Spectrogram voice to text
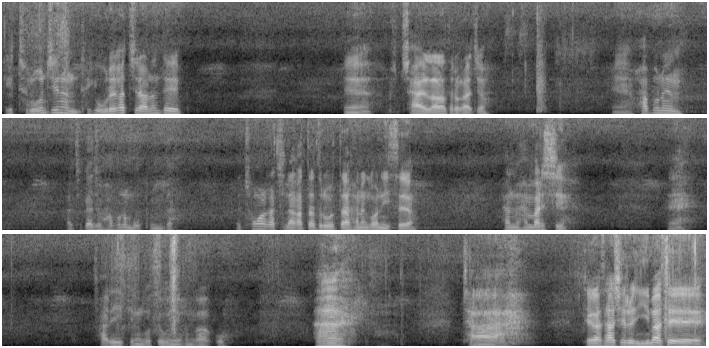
이게 들어온 지는 되게 오래 같지 않은데 예, 잘 날아 들어가죠. 예, 화분은 아직까지 화분은 못 봅니다. 총알 같이 나갔다 들어왔다 하는 건 있어요. 한, 한 마리씩. 예. 자리 익히는 것도 그런 것 같고. 아, 자, 제가 사실은 이 맛에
